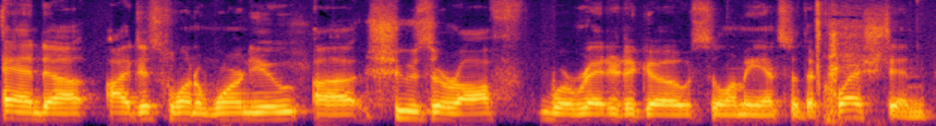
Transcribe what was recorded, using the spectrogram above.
And uh, I just want to warn you, uh, shoes are off. We're ready to go. So let me answer the question.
